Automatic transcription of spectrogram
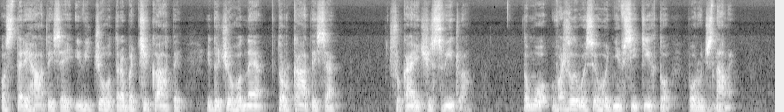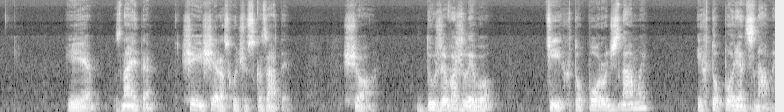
остерігатися і від чого треба тікати, і до чого не торкатися, шукаючи світла. Тому важливо сьогодні всі ті, хто поруч з нами. І знаєте, ще і ще раз хочу сказати, що дуже важливо ті, хто поруч з нами і хто поряд з нами.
